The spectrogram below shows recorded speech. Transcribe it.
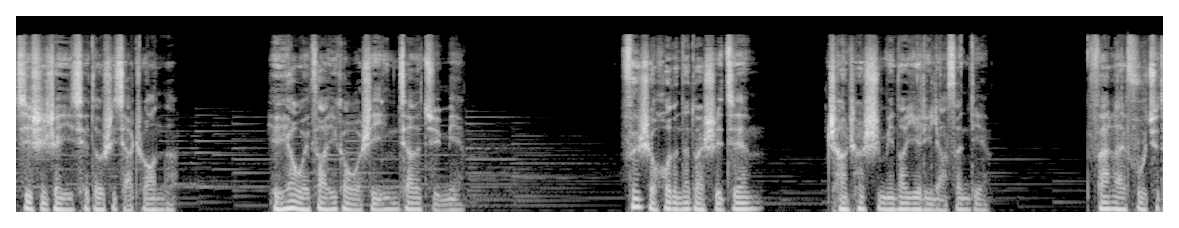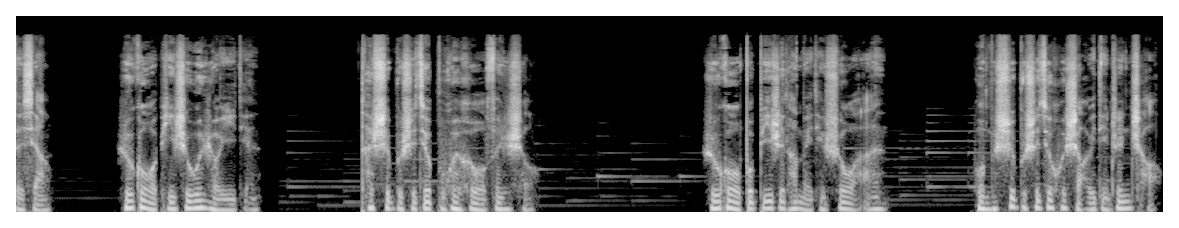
即使这一切都是假装的，也要伪造一个我是赢家的局面。分手后的那段时间，常常失眠到夜里两三点。翻来覆去的想，如果我平时温柔一点，他是不是就不会和我分手？如果我不逼着他每天说晚安，我们是不是就会少一点争吵？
